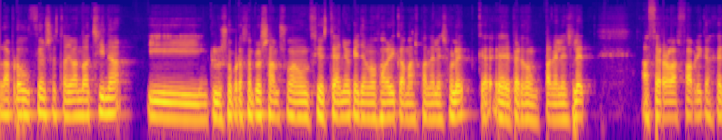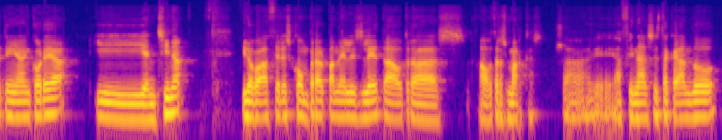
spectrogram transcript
la, producción se está llevando a China e incluso, por ejemplo, Samsung anunció este año que ya no fabrica más paneles OLED, eh, perdón, paneles LED. Ha cerrado las fábricas que tenía en Corea y en China y lo que va a hacer es comprar paneles LED a otras, a otras marcas. O sea, que al final se está quedando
